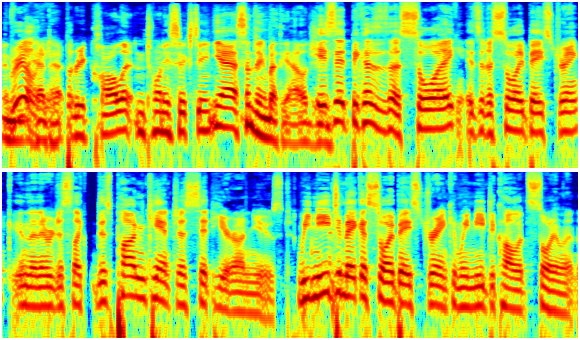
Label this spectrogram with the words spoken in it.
and Really? they had to But- recall it in 2016. Yeah, something about the allergy. Is it because of the soy? Is it a soy based drink? And then they were just like, this pun can't just sit here unused. We need to make a soy based drink and we need to call it Soylent.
